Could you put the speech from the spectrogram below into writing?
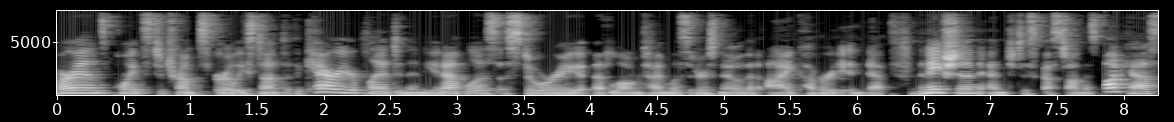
Marantz points to Trump's early stunt at the Carrier plant in Indianapolis, a story that longtime listeners know that I covered in depth for The Nation and discussed on this podcast,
